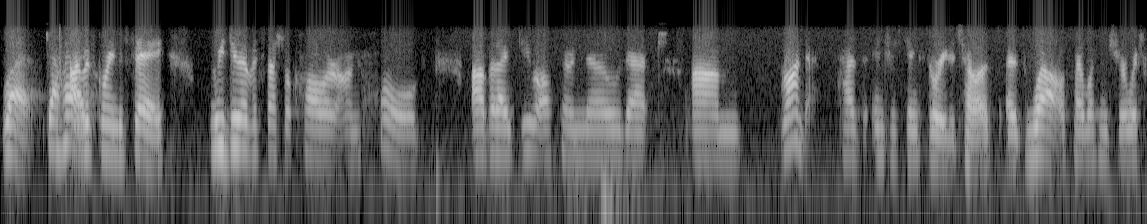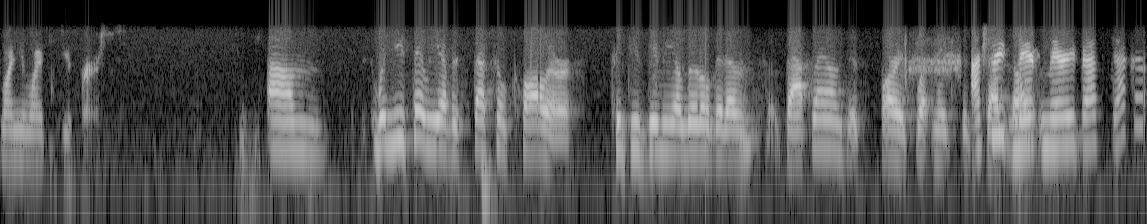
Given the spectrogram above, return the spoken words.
what? I was going to say, we do have a special caller on hold, uh, but I do also know that um, Rhonda has an interesting story to tell us as well. So I wasn't sure which one you wanted to do first. Um, when you say we have a special caller, could you give me a little bit of background as far as what makes it Actually, special? Mar- Mary Beth Decker,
